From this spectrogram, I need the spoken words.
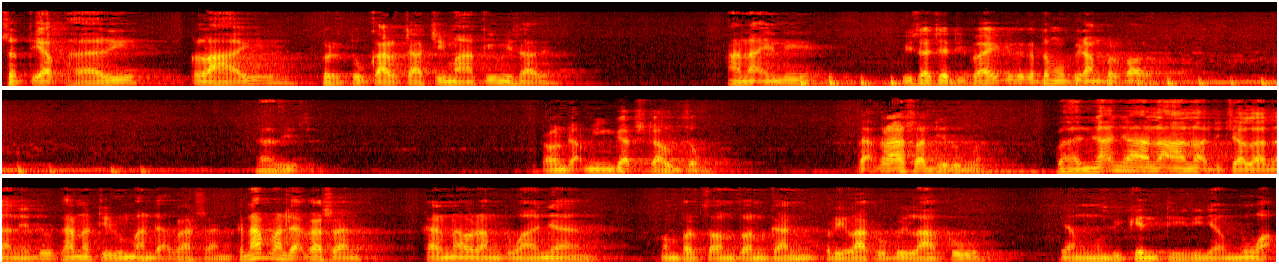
setiap hari kelahi bertukar caci maki misalnya anak ini bisa jadi baik itu ketemu pirang perkara Nah, kalau tidak minggat sudah untung. Tak kerasa di rumah. Banyaknya anak-anak di jalanan itu karena di rumah tidak kerasan. Kenapa tidak kerasan? Karena orang tuanya mempertontonkan perilaku-perilaku yang membuat dirinya muak.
